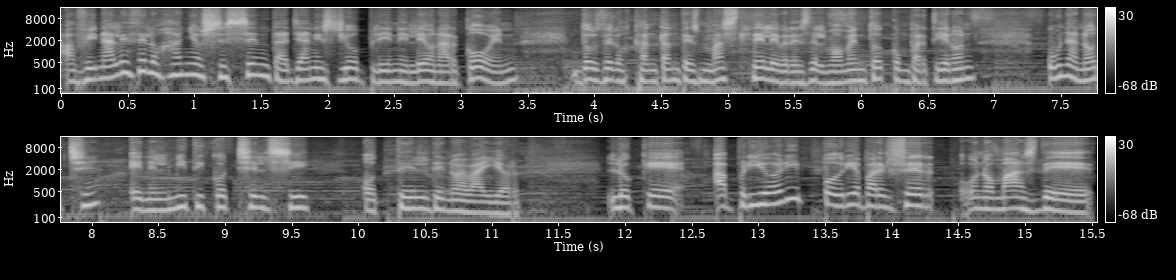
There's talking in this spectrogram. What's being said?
A finales de los años 60, Janis Joplin y Leonard Cohen, dos de los cantantes más célebres del momento, compartieron una noche en el mítico Chelsea Hotel de Nueva York. Lo que a priori podría parecer uno más de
